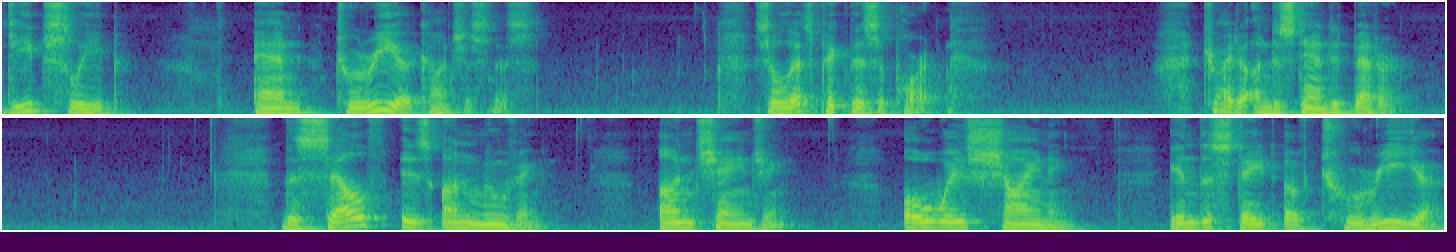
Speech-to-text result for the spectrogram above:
deep sleep, and Turiya consciousness. So let's pick this apart. Try to understand it better. The self is unmoving, unchanging, always shining in the state of Turiya.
